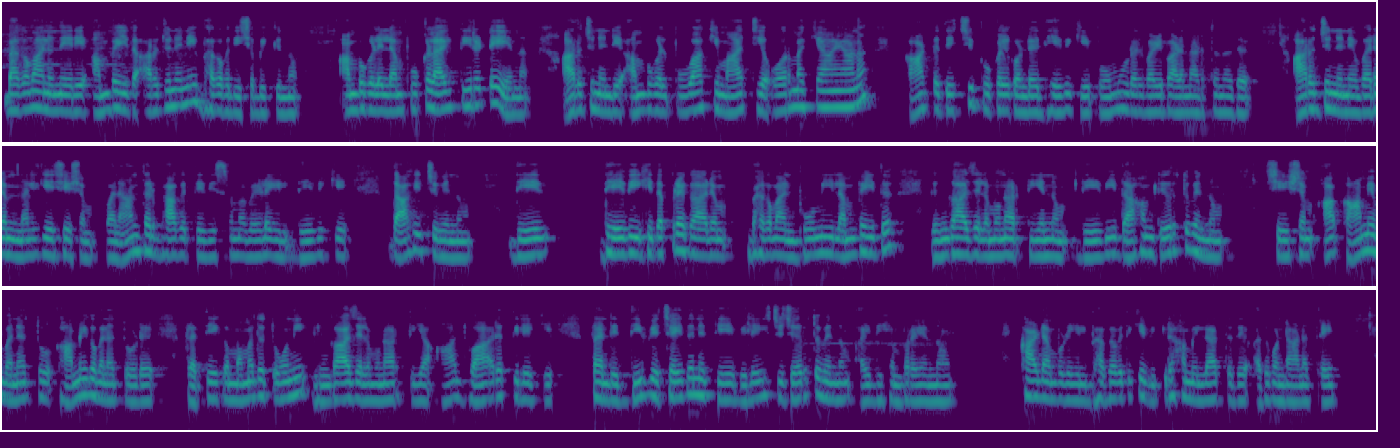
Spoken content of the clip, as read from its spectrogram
ഭഗവാനു നേരെ അമ്പെയ്ത അർജുനനെ ഭഗവതി ശപിക്കുന്നു. അമ്പുകളെല്ലാം പൂക്കളായി തീരട്ടെ എന്ന് അർജുനന്റെ അമ്പുകൾ പൂവാക്കി മാറ്റിയ ഓർമ്മയ്ക്കായാണ് കാട്ടു തെച്ചിപ്പൂക്കൾ കൊണ്ട് ദേവിക്ക് പൂമൂടൽ വഴിപാട് നടത്തുന്നത്. അർജുനന് വരം നൽകിയ ശേഷം വനാന്തർഭാഗത്തെ വിശ്രമവേളയിൽ ദേവിക്ക് ദാഹിച്ചുവെന്നും ദേവ് ദേവി ഹിതപ്രകാരം ഭഗവാൻ ഭൂമിയിൽ അമ്പെയ്ത് ഗംഗാജലമുണർത്തിയെന്നും ദേവി ദാഹം തീർത്തുവെന്നും ശേഷം ആ കാമ്യവനത്തോ കാമികവനത്തോട് പ്രത്യേക മമത തോന്നി ഗംഗാജലമുണർത്തിയ ആ ദ്വാരത്തിലേക്ക് തന്റെ ദിവ്യ ചൈതന്യത്തെ വിലയിച്ചു ചേർത്തുവെന്നും ഐതിഹ്യം പറയുന്നു. കാടാമ്പുഴയിൽ ഭഗവതിക്ക് വിഗ്രഹമില്ലാത്തത് അതുകൊണ്ടാണത്രേ.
